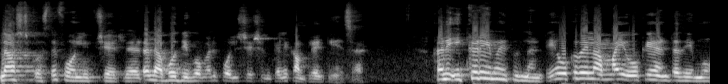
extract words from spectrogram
లాస్ట్కి వస్తే ఫోన్ లిఫ్ట్ చేయట్లేదట లబో దిబోమని పోలీస్ స్టేషన్కి వెళ్ళి కంప్లైంట్ చేశాడు కానీ ఇక్కడ ఏమవుతుందంటే ఒకవేళ అమ్మాయి ఓకే అంటదేమో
